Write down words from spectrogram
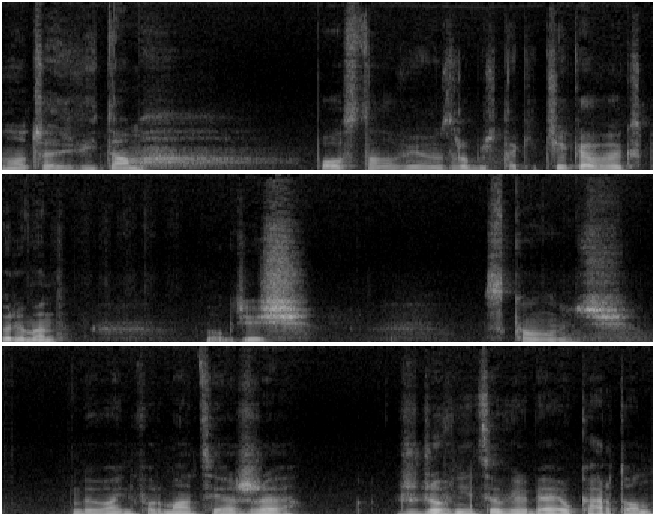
No cześć, witam. Postanowiłem zrobić taki ciekawy eksperyment, bo gdzieś skądś była informacja, że dżdżownicy uwielbiają karton,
